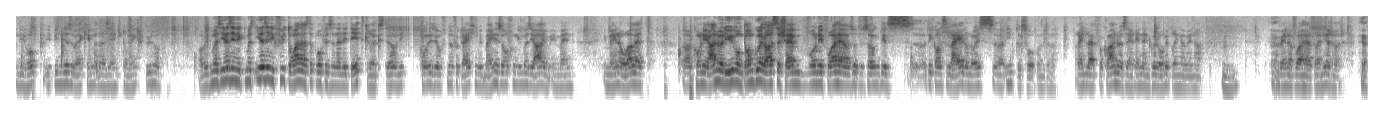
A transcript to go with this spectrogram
Äh, und ich, hab, ich bin nie so weit gekommen, dass ich ein Instrument gespielt habe. Aber es muss irrsinnig, du musst irrsinnig viel tun, dass du Professionalität kriegst. Ja? Und ich kann das ja oft nur vergleichen mit meinen Sachen. Ich muss ja auch in, in, mein, in meiner Arbeit äh, kann ich auch nur die Übung dann gut ausschreiben, wo ich vorher sozusagen das, äh, die ganzen Leute und alles äh, intus habe. Und der Rennläufer kann nur sein Rennen gut runterbringen, wenn er, mhm. ja. wenn er vorher trainiert hat. Ja.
